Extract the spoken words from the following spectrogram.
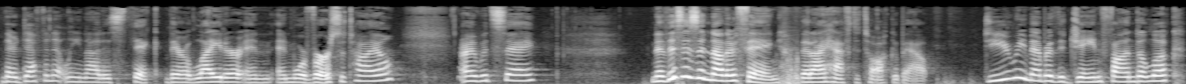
they're definitely not as thick. They're lighter and, and more versatile. I would say. Now, this is another thing that I have to talk about. Do you remember the Jane Fonda look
